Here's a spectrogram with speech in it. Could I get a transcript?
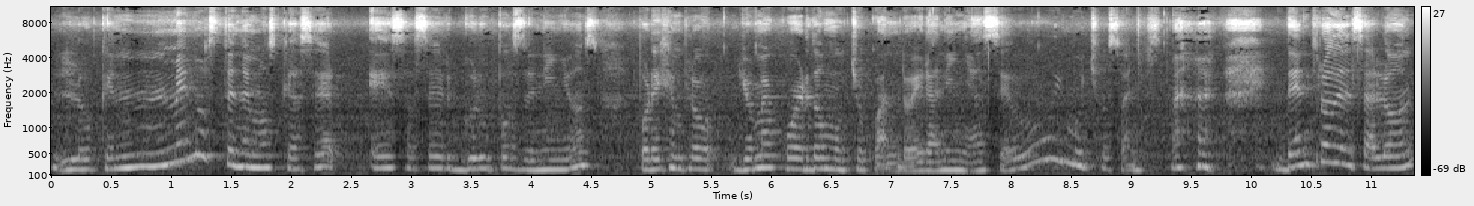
lo que menos tenemos que hacer es hacer grupos de niños. Por ejemplo, yo me acuerdo mucho cuando era niña, hace muchos años. Dentro del salón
